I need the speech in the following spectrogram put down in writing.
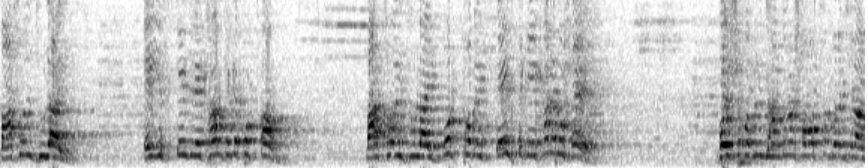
পাঁচই জুলাই, এই স্টেজ এখান থেকে প্রথম। পাঁচই জুলাই প্রথম স্টেজ থেকে এখানে বসে বৈষম্য বিরোধী আন্দোলন সমর্থন করেছিলাম।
